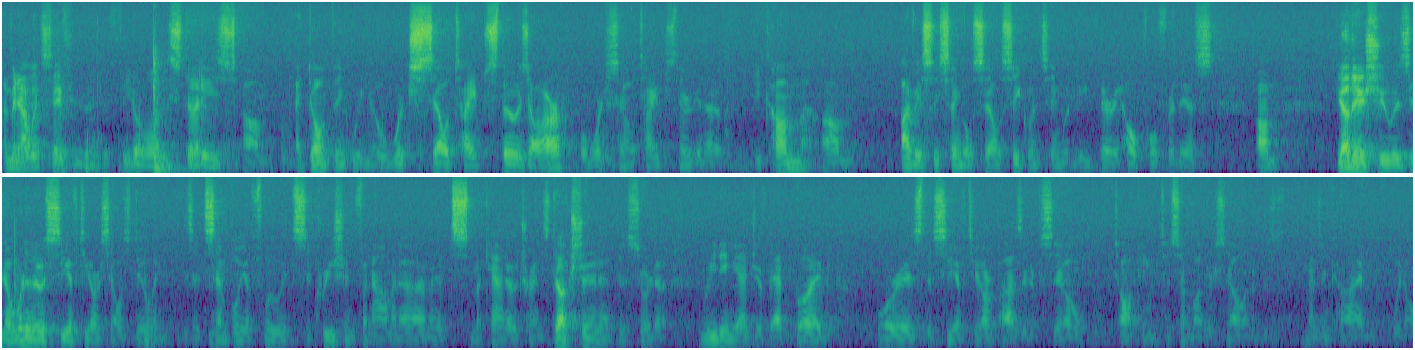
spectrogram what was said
I mean, I would say from the the fetal lung studies, um, I don't think we know which cell types those are or which cell types they're going to become. Um, Obviously, single-cell sequencing would be very helpful for this. Um, The other issue is, you know, what are those CFTR cells doing? Is it simply a fluid secretion phenomenon? It's mechanotransduction at the sort of leading edge of that bud? Or is the CFTR positive cell talking to some other cell in a mesenchyme? We don't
